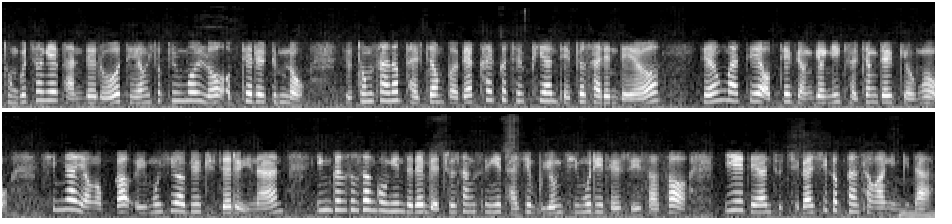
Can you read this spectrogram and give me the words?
동구청의 반대로 대형 쇼핑몰로 업태를 등록, 유통 산업발전법의 칼끝을 피한 대표 사례인데요. 대형마트의 업태 변경이 결정될 경우 심야 영업과 의무 휴업일 규제로 인한 인근 소상공인들의 매출 상승이 다시 무용지물이 될 수 있어서 이에 대한 조치가 시급한 상황입니다.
